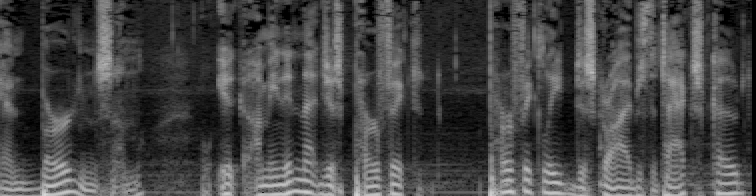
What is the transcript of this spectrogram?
and burdensome. It, I mean, isn't that just perfect? Perfectly describes the tax code,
